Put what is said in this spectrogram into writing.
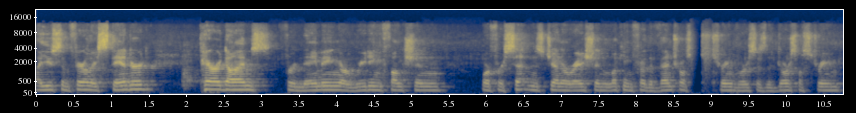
I use some fairly standard paradigms for naming or reading function or for sentence generation, looking for the ventral stream versus the dorsal stream.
